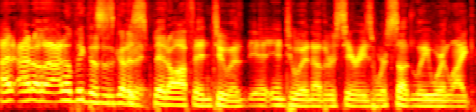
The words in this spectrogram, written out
I, I don't I don't think this is going to spit off into a into another series where suddenly we're like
